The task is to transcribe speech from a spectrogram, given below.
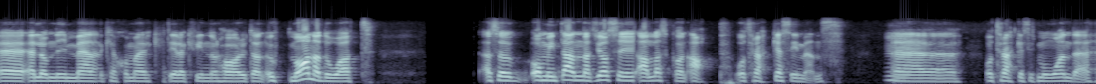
eh, eller om ni män kanske märker att era kvinnor har utan uppmana då att Alltså om inte annat, jag säger att alla ska ha en app och tracka sin mens. Mm. Eh, och tracka sitt mående.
